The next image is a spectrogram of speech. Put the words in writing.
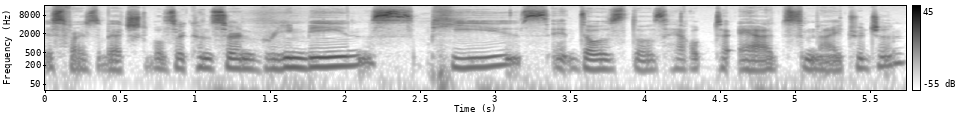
as far as the vegetables are concerned, green beans, peas, those those help to add some nitrogen.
